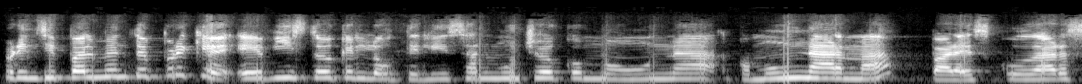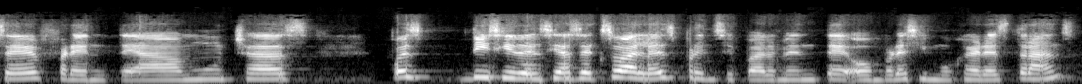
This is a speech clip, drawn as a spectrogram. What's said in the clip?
principalmente porque he visto que lo utilizan mucho como, una, como un arma para escudarse frente a muchas pues disidencias sexuales, principalmente hombres y mujeres trans,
